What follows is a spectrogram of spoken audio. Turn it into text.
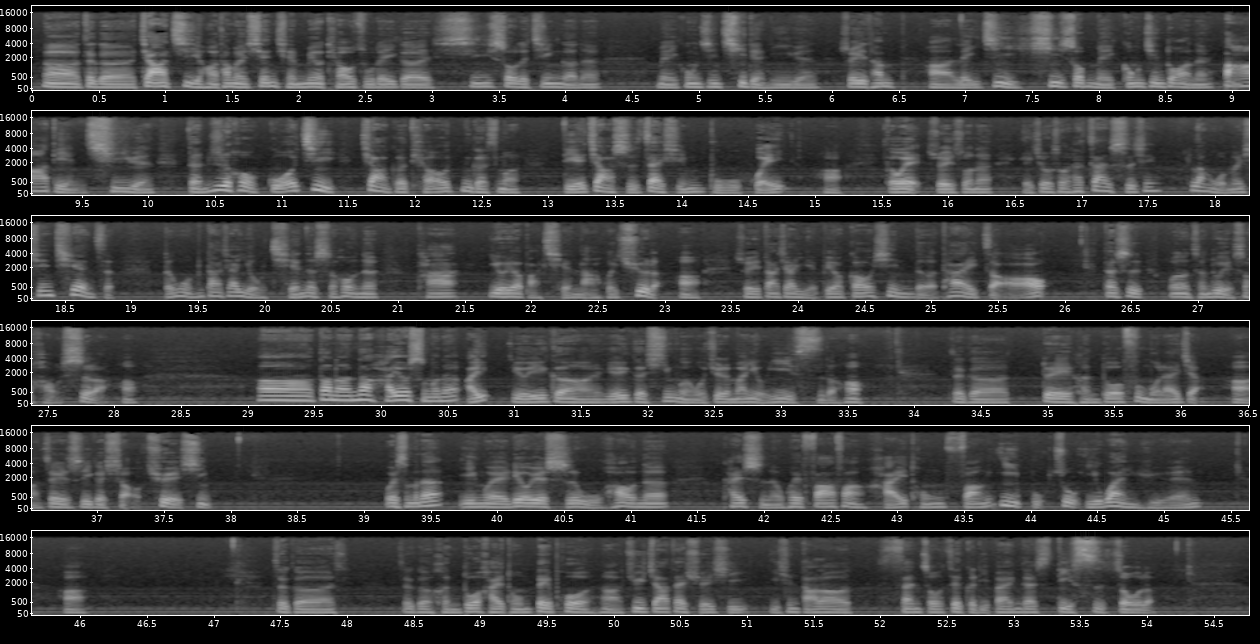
那这个家计哈，他们先前没有调足的一个吸收的金额呢，每公斤七点零元，所以他们啊累计吸收每公斤多少呢？八点七元。等日后国际价格调那个什么叠价时再行补回啊，各位，所以说呢，也就是说他暂时先让我们先欠着，等我们大家有钱的时候呢，他又要把钱拿回去了啊，所以大家也不要高兴得太早，但是某种程度也是好事了哈。啊，当然，那还有什么呢？哎，有一个有一个新闻，我觉得蛮有意思的哈。这个对很多父母来讲啊，这也是一个小确幸。为什么呢？因为六月十五号呢，开始呢会发放孩童防疫补助一万元啊。这个这个很多孩童被迫啊居家在学习，已经达到三周，这个礼拜应该是第四周了。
